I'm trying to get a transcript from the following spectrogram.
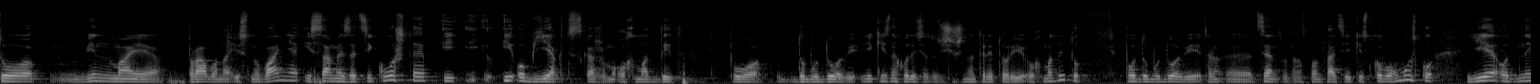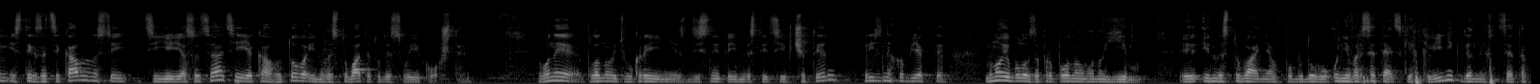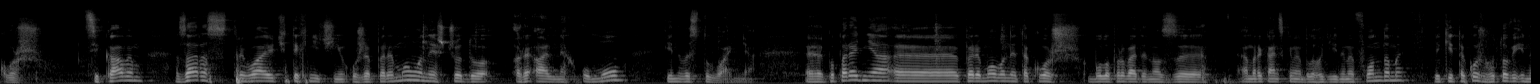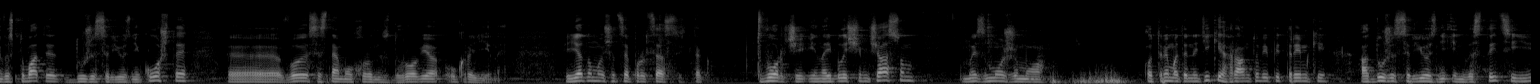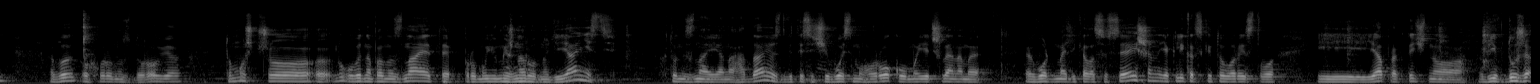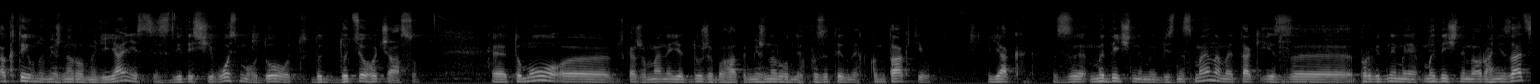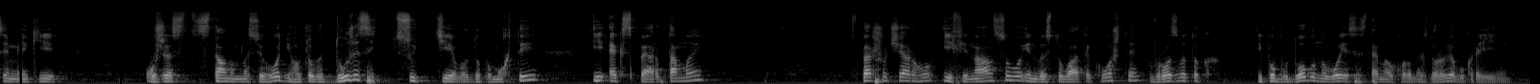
то він має право на існування, і саме за ці кошти і, і, і об'єкт, скажімо, Охмаддит по добудові, який знаходиться точніше на території Охмадиту, по добудові е, центру трансплантації кісткового мозку, є одним із тих зацікавленостей цієї асоціації, яка готова інвестувати туди свої кошти. Вони планують в Україні здійснити інвестиції в чотири різних об'єкти. Мною було запропоновано їм е, інвестування в побудову університетських клінік. Для них це також цікавим. Зараз тривають технічні уже перемовини щодо реальних умов інвестування. Е, Попередня е, перемовини також було проведено з американськими благодійними фондами, які також готові інвестувати дуже серйозні кошти е, в систему охорони здоров'я України. І я думаю, що це процес так творчий і найближчим часом ми зможемо отримати не тільки грантові підтримки, а дуже серйозні інвестиції в охорону здоров'я. Тому що ну, ви напевно знаєте про мою міжнародну діяльність. Хто не знає, я нагадаю, з 2008 року ми є членами World Medical Association як лікарське товариство, і я практично вів дуже активну міжнародну діяльність з 2008 до, от, до, до цього часу. Е, Тому, е, скажімо, в мене є дуже багато міжнародних позитивних контактів, як з медичними бізнесменами, так і з е, провідними медичними організаціями, які уже станом на сьогодні готові дуже суттєво допомогти і експертами, в першу чергу, і фінансово інвестувати кошти в розвиток і побудову нової системи охорони здоров'я в Україні.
